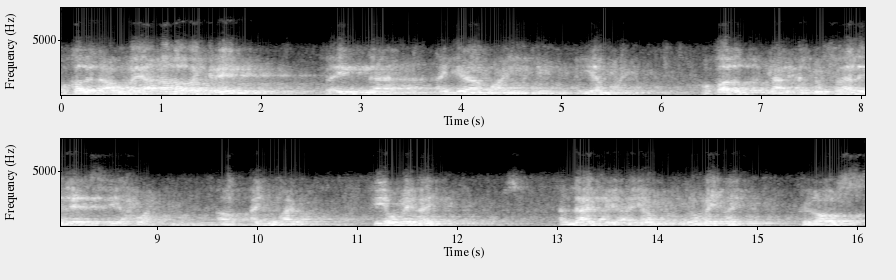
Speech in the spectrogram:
وقال دعوهما يا أبا بكرين فإن أيام عيدين أيام عيدين وقالت يعني الكف هذا جائز في أحوال أو أي معيوة في يومين أي؟ اللعب في أي يوم؟ يومين أي؟ في العرس.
